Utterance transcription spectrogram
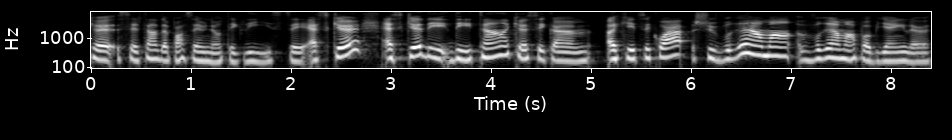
que c'est le temps de passer à une autre église? tu? Est-ce que est-ce que des, des temps que c'est comme OK, tu sais quoi, je suis vraiment, vraiment pas bien, là.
